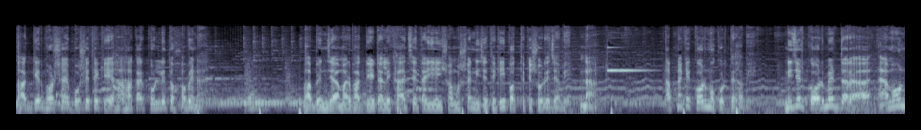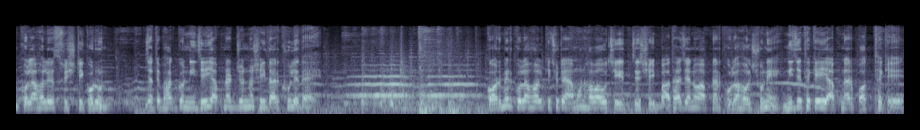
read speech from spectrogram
ভাগ্যের ভরসায় বসে থেকে হাহাকার করলে তো হবে না। ভাববেন যে আমার ভাগ্যে এটা লেখা আছে, তাই এই সমস্যা নিজে থেকেই পথ থেকে সরে যাবে। না, আপনাকে কর্ম করতে হবে। নিজের কর্মের দ্বারা এমন কোলাহলের সৃষ্টি করুন, যাতে ভাগ্য নিজেই আপনার জন্য সেই দ্বার খুলে দেয়। কর্মের কোলাহল কিছুটা এমন হওয়া উচিত যে সেই বাধা যেন আপনার কোলাহল শুনে নিজে থেকেই আপনার পথ থেকে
